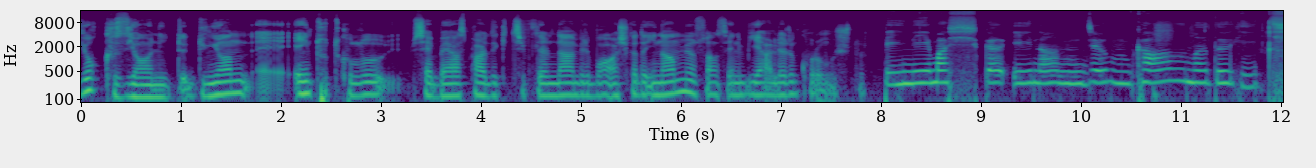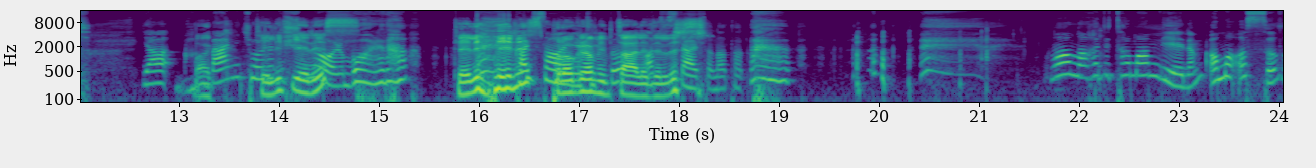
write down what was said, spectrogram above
yok kız yani dünyanın e- en tutkulu şey beyaz perdeki çiftlerinden biri bu aşka da inanmıyorsan senin bir yerlerin kurumuştur. Benim aşka inancım kalmadı hiç. Ya Bak, ben hiç öyle telif düşünmüyorum yeriz. bu arada. Telif yeriz program tuttu? iptal At edilir. istersen at at. Valla hadi tamam diyelim ama asıl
